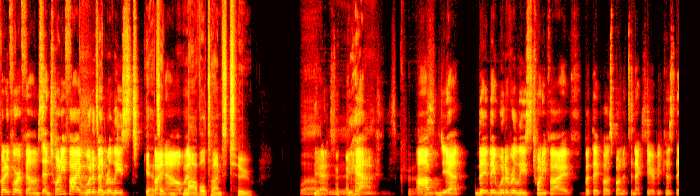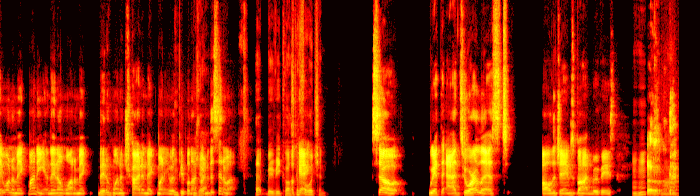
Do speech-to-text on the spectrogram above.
24 films. And 25 would have been released Yeah, it's by like now. But Marvel times two. Wow, Yeah, dude. yeah. Um, yeah, they, they would have released 25, but they postponed it to next year because they want to make money and they don't want to make they don't want to try to make money with people not Yeah. going to the cinema. That movie cost Okay. a fortune. So we have to add to our list all the James Bond movies. Mhm.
